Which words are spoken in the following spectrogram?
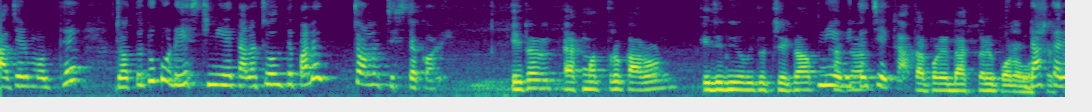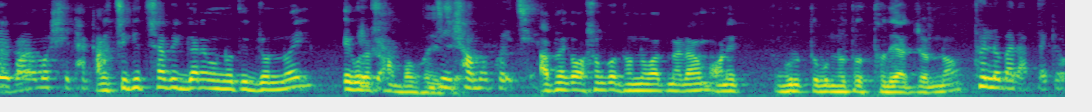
কাজের মধ্যে যতটুকু রেস্ট নিয়ে তারা চলতে পারে চলার চেষ্টা করে। এটার একমাত্র কারণ এই যে নিয়মিত চেক আপ নিয়মিত check-up। তারপরে ডাক্তারের পরামর্শ ডাক্তারের পরামর্শে থাকা। মানে চিকিৎসা বিজ্ঞানের উন্নতির জন্যই এগুলো সম্ভব জি হয়েছে সম্ভব হয়েছে। আপনাকে অসংখ্য ধন্যবাদ ম্যাডাম অনেক গুরুত্বপূর্ণ তথ্য দেওয়ার জন্য। ধন্যবাদ আপনাকেও।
